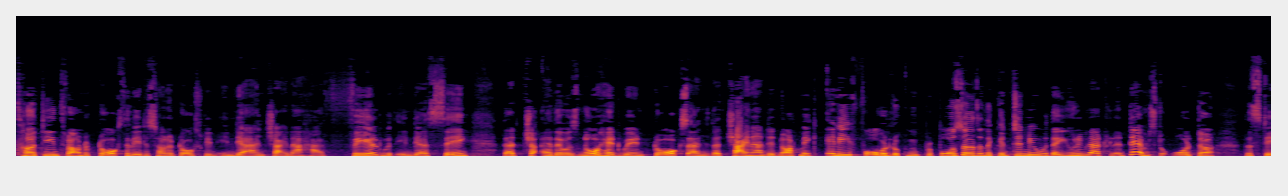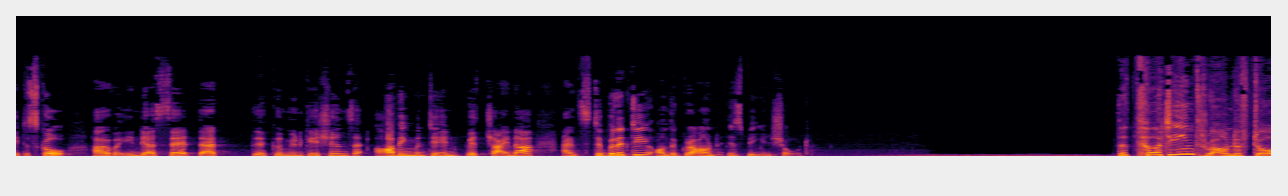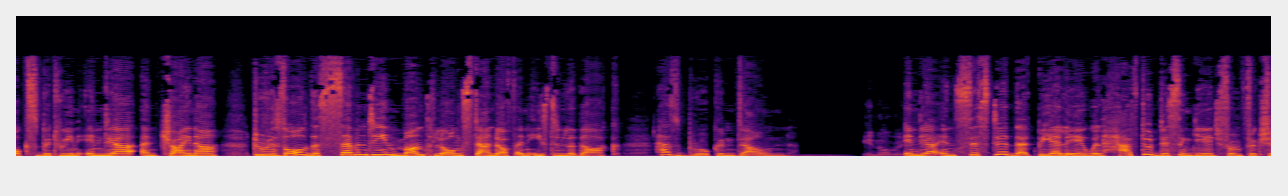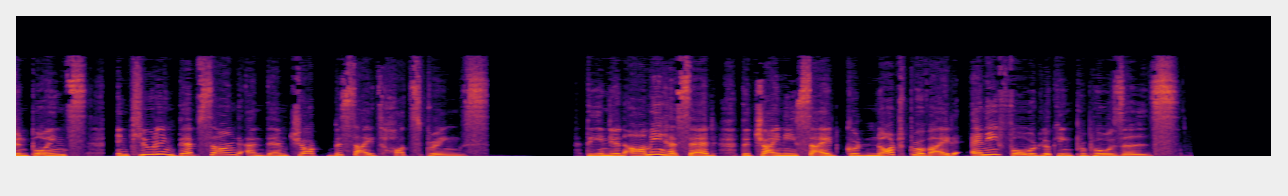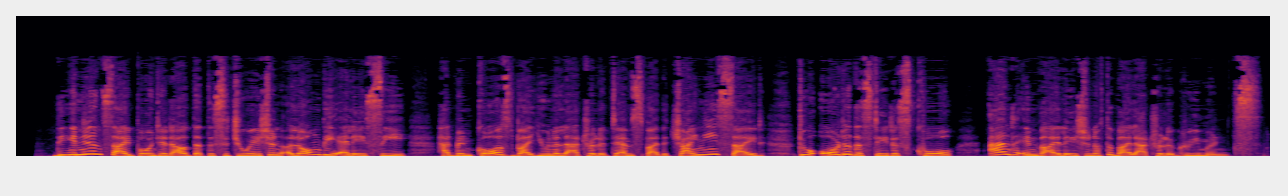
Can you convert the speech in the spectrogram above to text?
13th round of talks, the latest round of talks between India and China have failed with India saying that Ch uh, there was no headway in talks and that China did not make any forward looking proposals and they continue with their unilateral attempts to alter the status quo. However, India said that the communications are being maintained with China and stability on the ground is being ensured. The 13th round of talks between India and China to resolve the 17 month long standoff in eastern Ladakh has broken down. India insisted that PLA will have to disengage from friction points, including Depsang and Demchok besides hot springs. The Indian Army has said the Chinese side could not provide any forward-looking proposals. The Indian side pointed out that the situation along the LAC had been caused by unilateral attempts by the Chinese side to alter the status quo and in violation of the bilateral agreements.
